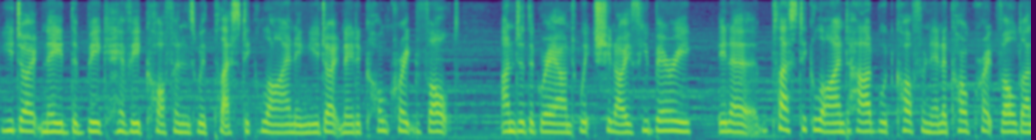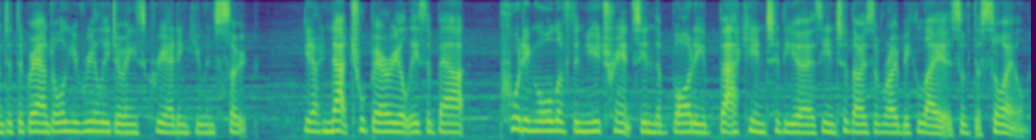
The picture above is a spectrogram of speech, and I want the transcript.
You don't need the big, heavy coffins with plastic lining. You don't need a concrete vault under the ground, which, you know, if you bury in a plastic lined hardwood coffin in a concrete vault under the ground, all you're really doing is creating human soup. You know, natural burial is about putting all of the nutrients in the body back into the earth, into those aerobic layers of the soil.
